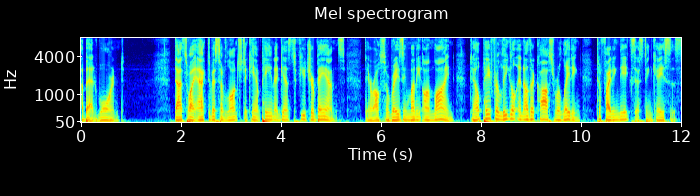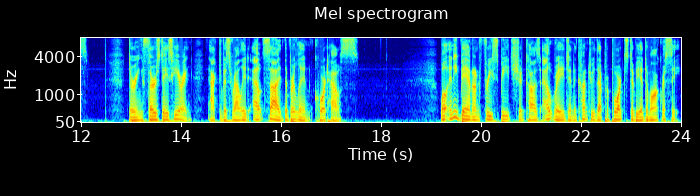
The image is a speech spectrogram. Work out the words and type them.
Abed warned. That's why activists have launched a campaign against future bans. They are also raising money online to help pay for legal and other costs relating to fighting the existing cases. During Thursday's hearing, activists rallied outside the Berlin courthouse. While any ban on free speech should cause outrage in a country that purports to be a democracy,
